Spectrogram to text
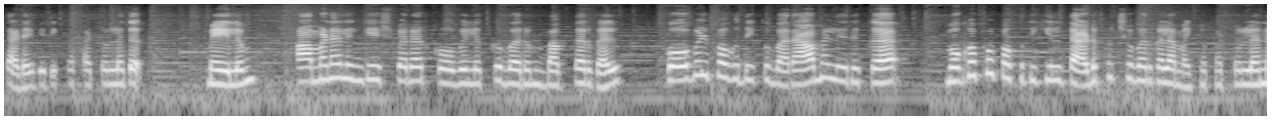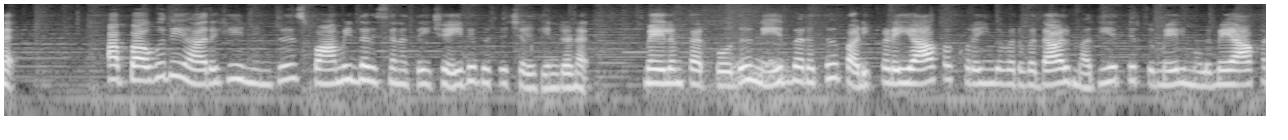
தடை விதிக்கப்பட்டுள்ளது. மேலும் அமனலிங்கேஸ்வரர் கோவிலுக்கு வரும் பக்தர்கள் கோவில் பகுதிக்கு வராமல் இருக்க முகப்பு பகுதியில் தடுப்புச் சுவர்கள் அமைக்கப்பட்டுள்ளன. அப்பகுதி அருகே நின்று சுவாமி தரிசனத்தை செய்துவிட்டு செல்கின்றனர். மேலும் தற்போது நீர்வரத்து படிப்படியாக குறைந்து வருவதால் மதியத்திற்கு மேல் முழுமையாக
